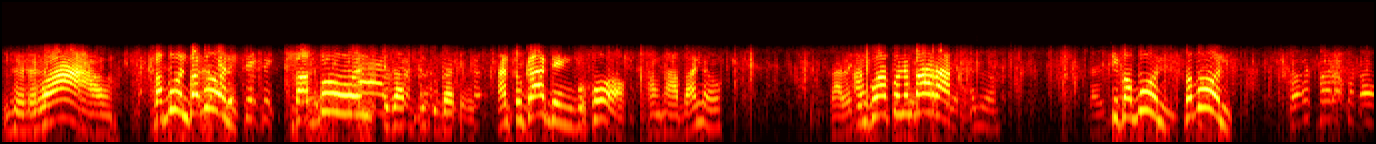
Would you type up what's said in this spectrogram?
Wow! Babon! Babon! Babon! Tugat, tugat. Ang tugading buhok. Ang haba, no? Ang gwapo ng barak. Si Babon! Babon! Bakit para sa tao?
